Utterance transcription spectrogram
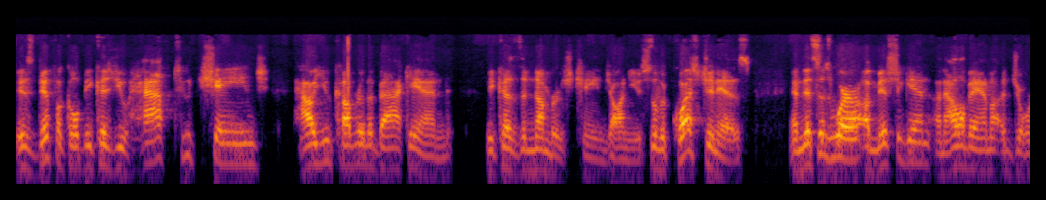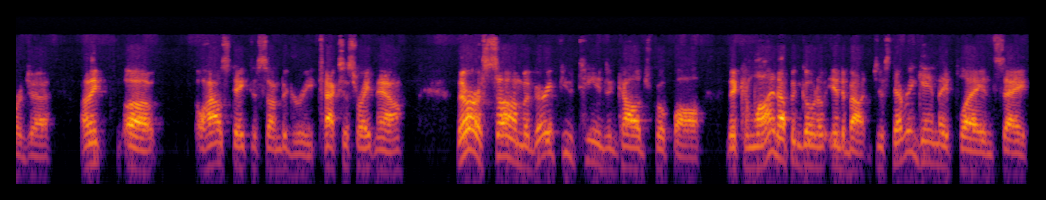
is difficult because you have to change how you cover the back end because the numbers change on you. So the question is and this is where a michigan an alabama a georgia i think uh, ohio state to some degree texas right now there are some but very few teams in college football that can line up and go to in about just every game they play and say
